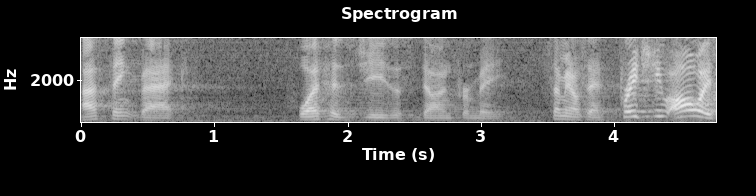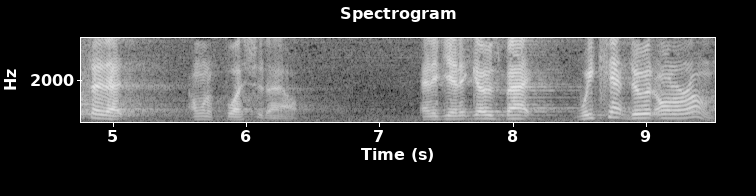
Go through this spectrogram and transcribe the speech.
I think back, what has Jesus done for me? Some of y'all say, Preach, you always say that. I want to flesh it out. And again, it goes back, we can't do it on our own.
